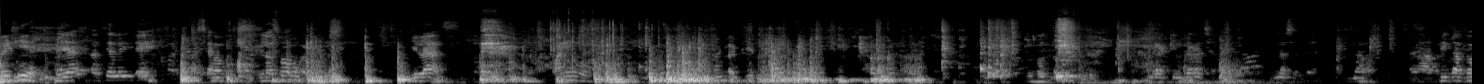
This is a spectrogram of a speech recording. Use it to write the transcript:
बैठिए। अच्छा ले ए अच्छा। गिलास पानी किनकर अच्छा ना सर ना। सर आप ही का तो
